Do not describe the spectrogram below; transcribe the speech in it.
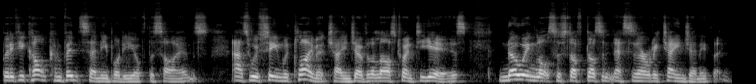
But if you can't convince anybody of the science, as we've seen with climate change over the last 20 years, knowing lots of stuff doesn't necessarily change anything.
